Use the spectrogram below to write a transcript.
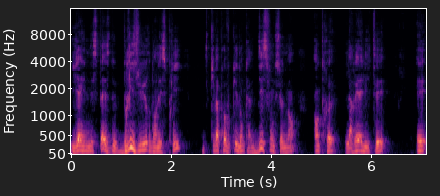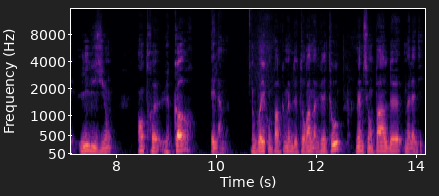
Il y a une espèce de brisure dans l'esprit qui va provoquer donc un dysfonctionnement entre la réalité et l'illusion, entre le corps et l'âme. Donc vous voyez qu'on parle quand même de Torah malgré tout, même si on parle de maladie.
